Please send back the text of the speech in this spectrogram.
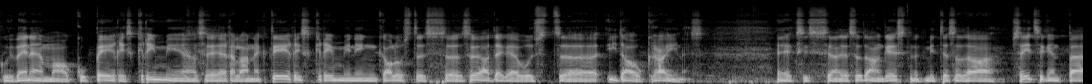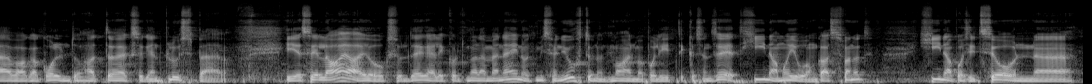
kui Venemaa okupeeris Krimmi ja seejärel annekteeris Krimmi ning alustas sõjategevust äh, Ida-Ukrainas ehk siis sõda on kestnud mitte sada seitsekümmend päeva, aga kolm tuhat üheksakümmend pluss päeva. ja selle aja jooksul tegelikult me oleme näinud, mis on juhtunud maailmapoliitikas, on see, et Hiina mõju on kasvanud. Hiina positsioon äh,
